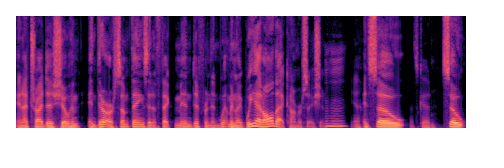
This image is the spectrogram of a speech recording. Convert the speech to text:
and I tried to show him. And there are some things that affect men different than women. Like we had all that conversation, Mhm. and so That's good. so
